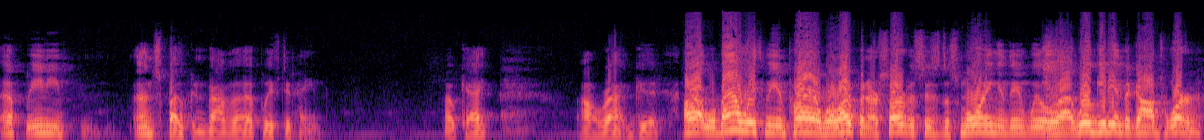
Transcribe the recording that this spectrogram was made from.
up, any unspoken by the uplifted hand. Okay? All right, good. All right, well, bow with me in prayer. We'll open our services this morning, and then we'll uh, we'll get into God's Word.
